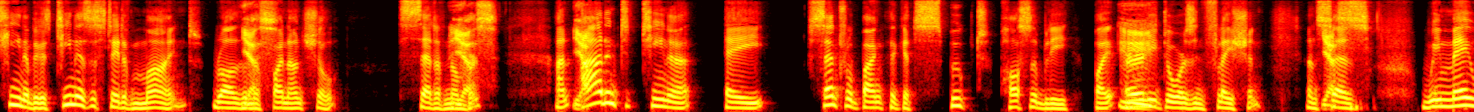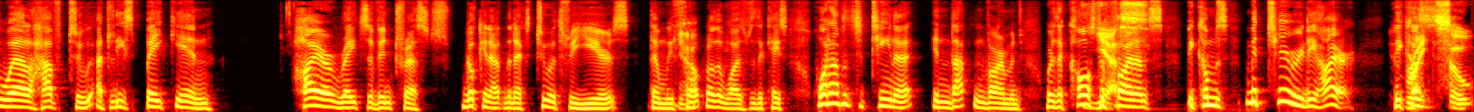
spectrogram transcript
Tina because Tina is a state of mind rather than yes. a financial set of numbers. Yes. And yeah. add into Tina a central bank that gets spooked possibly by mm. early doors inflation and says, we may well have to at least bake in higher rates of interest looking at the next two or three years than we thought otherwise was the case. What happens to Tina in that environment where the cost yes. of finance becomes materially higher? Because right. So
